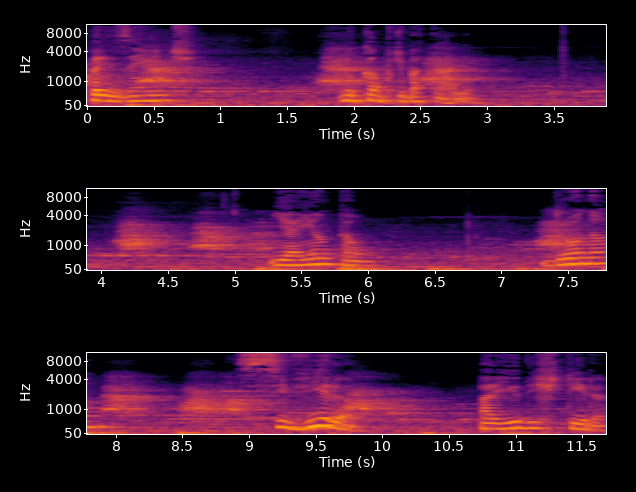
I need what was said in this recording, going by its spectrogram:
presente no campo de batalha. E aí então, Drona se vira para Yudhishthira,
